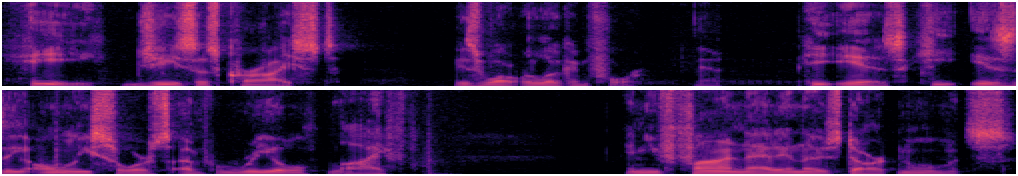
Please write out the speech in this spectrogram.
He, Jesus Christ, is what we're looking for. Yeah. He is. He is the only source of real life. And you find that in those dark moments.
